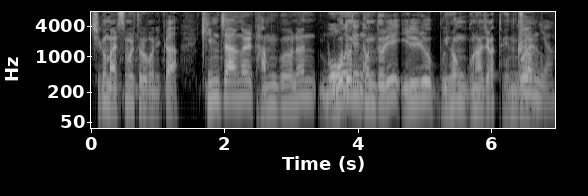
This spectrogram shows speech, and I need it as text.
지금 말씀을 들어보니까 김장을 담그는 모든, 모든 분들이 인류 무형 문화재가 된 거예요. 그럼요.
